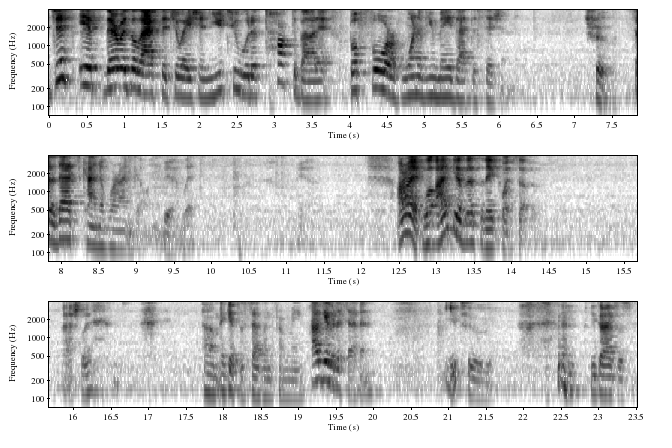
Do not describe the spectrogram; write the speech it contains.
just if there was a laugh situation, you two would have talked about it before one of you made that decision. True. So that's kind of where I'm going Yeah. with Yeah. All right. Well, I give this an eight point seven. Ashley, Um, it gets a seven from me. I'll give it a seven. you two, you guys is,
